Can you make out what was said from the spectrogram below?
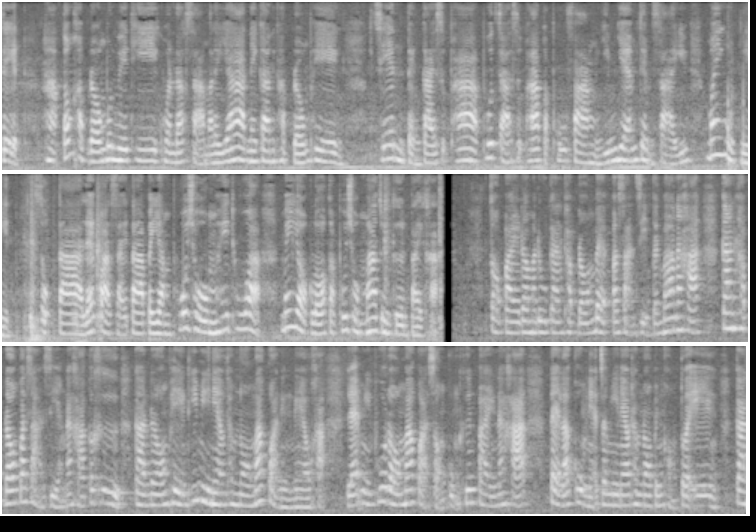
7. หากต้องขับร้องบนเวทีควรรักษามารยาทในการขับร้องเพลง เช่น แต่งกายสุภาพ พูดจาสุภาพกับผู้ฟัง ยิ้มแย้มแจ่มใส ไม่หงุดหงิด สบตาและกวาดสายตาไปยังผู้ชมให้ทั่ว ไม่หยอกล้อกับผู้ชมมากจนเกินไปค่ะ ต่อไปเรามาดูการขับร้องแบบประสานเสียงกันบ้างนะคะ การขับร้องประสานเสียงนะคะ ก็คือการร้องเพลงที่มีแนวทำนองมากกว่า 1 แนวค่ะ และมีผู้ร้องมากกว่า 2 กลุ่มขึ้นไปนะคะ แต่ละกลุ่มเนี่ยจะมีแนวทำนองเป็นของตัวเอง การ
